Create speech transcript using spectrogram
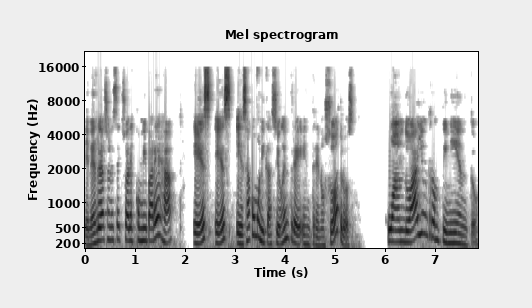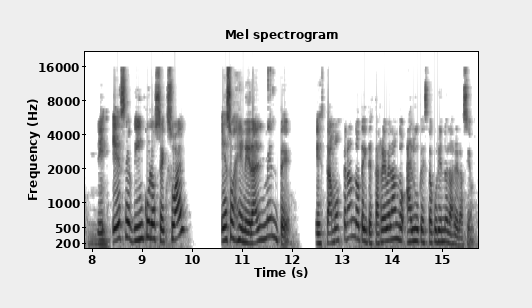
Tener relaciones sexuales con mi pareja es, es esa comunicación entre, entre nosotros. Cuando hay un rompimiento de mm. ese vínculo sexual, eso generalmente está mostrándote y te está revelando algo que está ocurriendo en la relación.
